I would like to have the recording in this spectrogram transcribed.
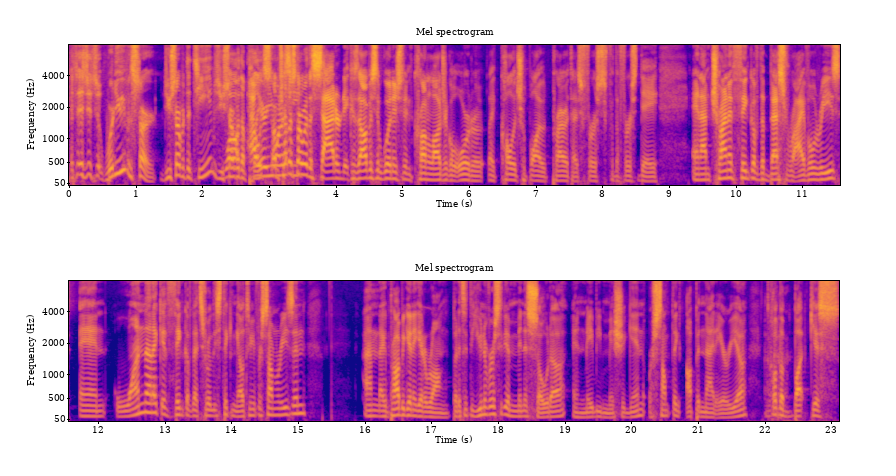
It's, it's just, where do you even start? Do you start with the teams? Do You start with would- player you I'm trying to start with a Saturday because obviously I'm going to in chronological order. Like college football, I would prioritize first for the first day, and I'm trying to think of the best rivalries. And one that I can think of that's really sticking out to me for some reason, and I'm probably going to get it wrong, but it's like the University of Minnesota and maybe Michigan or something up in that area. It's called the Butkus.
